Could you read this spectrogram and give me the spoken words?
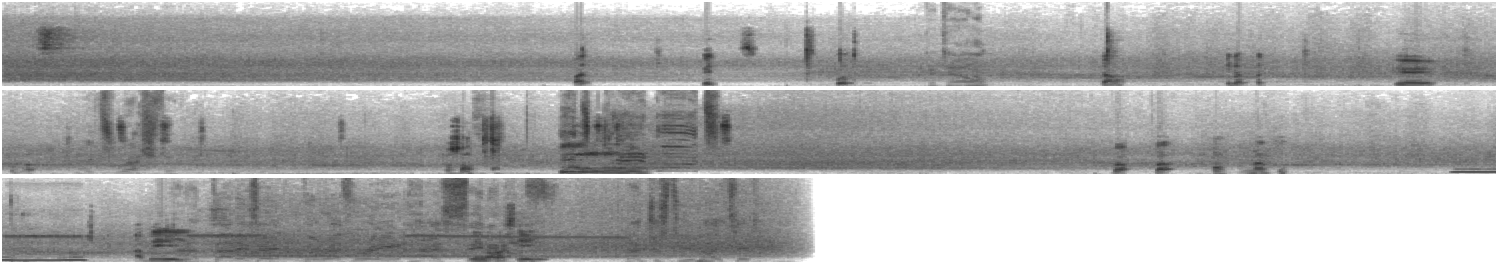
What? Wait. What? Cattell. Dapat. Ye. Coba. It's Rashford. And that is it. The referee has seen Terima it. kasih. Manchester United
